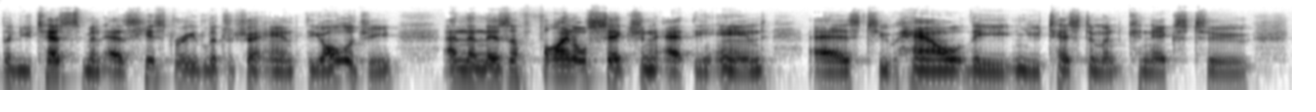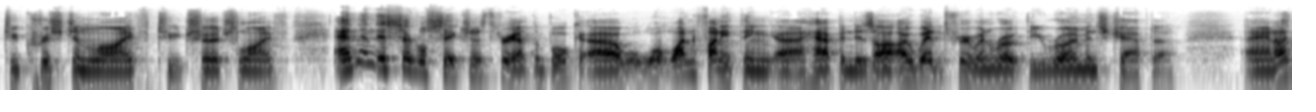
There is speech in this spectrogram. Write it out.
the New Testament as history, literature, and theology, and then there's a final section at the end as to how the New Testament connects to to Christian life, to church life, and then there's several sections throughout the book. Uh, one funny thing uh, happened is I went through and wrote the Romans chapter. And I,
